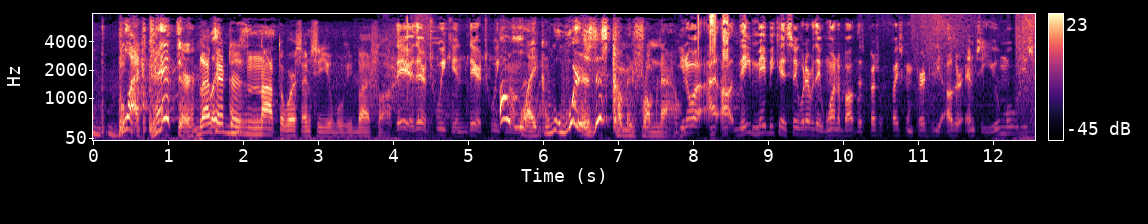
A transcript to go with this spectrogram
B- Black Panther. Black Like, Panther is not the worst MCU movie by far. They're they're tweaking. They're tweaking. I'm like, one. where is this coming from now? You know what? I, I, they maybe can say whatever they want about the special effects compared to the other MCU movies,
